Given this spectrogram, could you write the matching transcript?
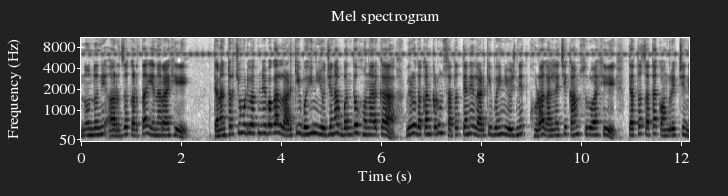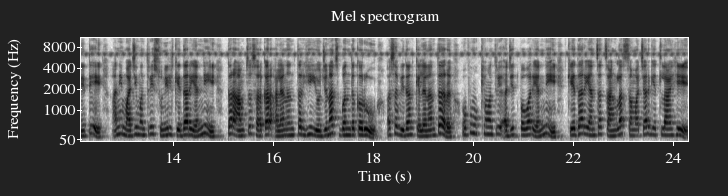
नोंदणी अर्ज करता येणार आहे. त्यानंतरची मोठी बातमी बघा. लाडकी बहीण योजना बंद होणार का? विरोधकांकडून सातत्याने लाडकी बहीण योजनेत खोडा घालण्याचे काम सुरू आहे. त्यातच आता काँग्रेसचे नेते आणि माजी मंत्री सुनील केदार यांनी तर आमचं सरकार आल्यानंतर ही योजनाच बंद करू असं विधान केल्यानंतर उपमुख्यमंत्री अजित पवार यांनी केदार यांचा चांगलाच समाचार घेतला आहे.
